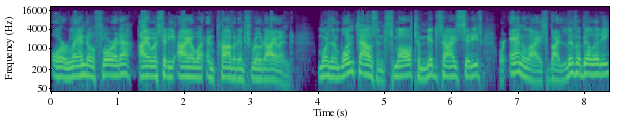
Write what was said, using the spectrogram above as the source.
Orlando, Florida, Iowa City, Iowa, and Providence, Rhode Island. More than 1,000 small to mid sized cities were analyzed by livability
